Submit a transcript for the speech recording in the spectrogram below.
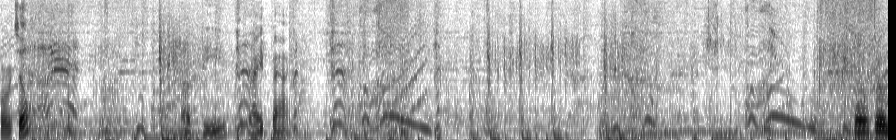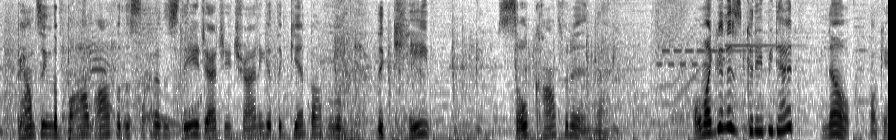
Forward tilt. Up B, right back. Throw, throw, bouncing the bomb off of the side of the stage, actually trying to get the gimp off of him. The cape, so confident in that. Oh my goodness, could he be dead? No. Okay.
